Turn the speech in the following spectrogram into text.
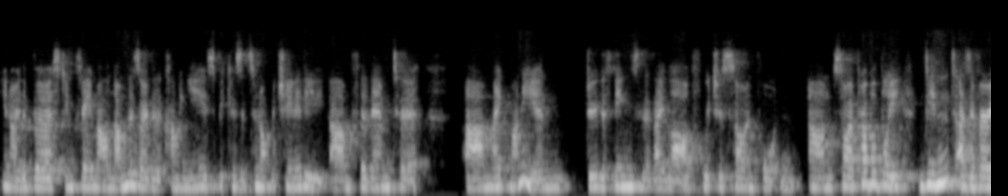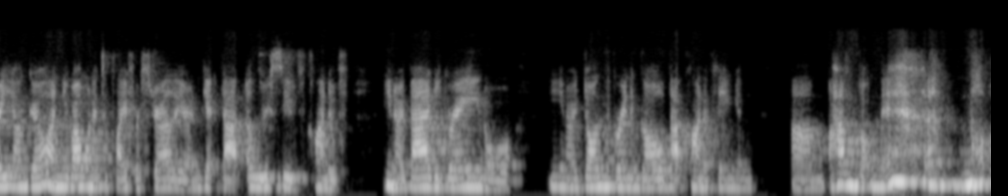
you know the burst in female numbers over the coming years because it's an opportunity um, for them to um, make money and do the things that they love, which is so important. Um, so I probably didn't as a very young girl. I knew I wanted to play for Australia and get that elusive kind of, you know, baggy green or you know, don the green and gold, that kind of thing. And um, I haven't gotten there, nor,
